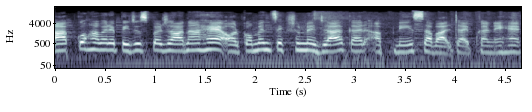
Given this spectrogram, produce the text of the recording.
आपको हमारे पेजेस पर जाना है और कमेंट सेक्शन में जाकर अपने सवाल टाइप करने हैं।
